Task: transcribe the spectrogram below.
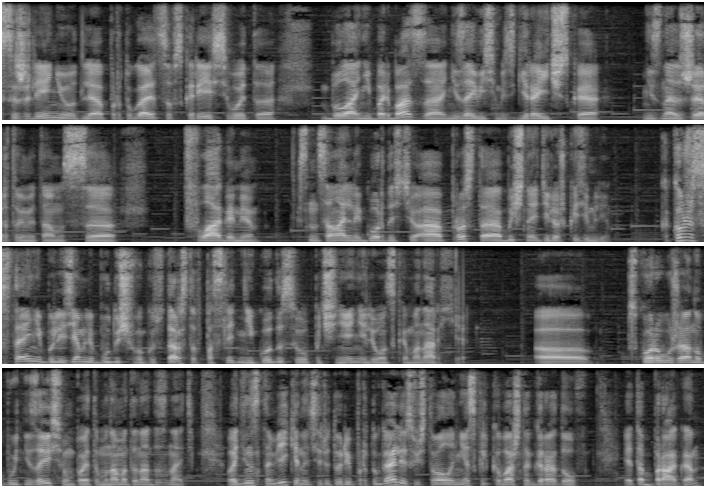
к сожалению, для португальцев, скорее всего, это была не борьба за независимость героическая, не знаю, с жертвами, там, с флагами, с национальной гордостью, а просто обычная дележка земли. В каком же состоянии были земли будущего государства в последние годы своего подчинения Леонской монархии? Скоро уже оно будет независимым, поэтому нам это надо знать. В XI веке на территории Португалии существовало несколько важных городов. Это Брага,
